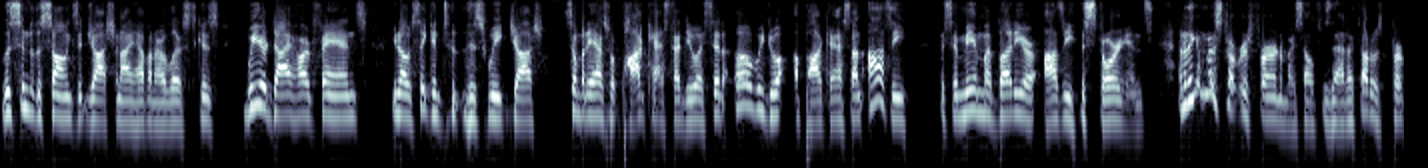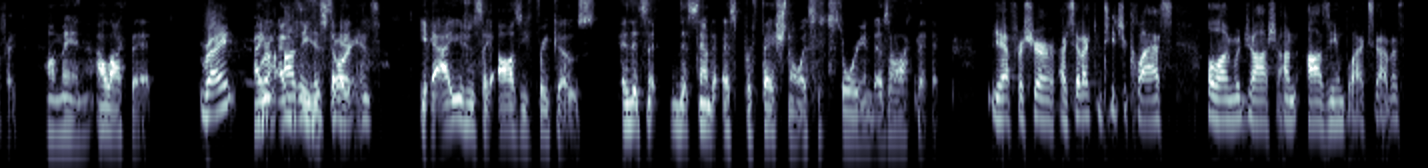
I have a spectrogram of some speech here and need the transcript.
listen to the songs that Josh and I have on our list because we are diehard fans. You know, I was thinking to this week, Josh, somebody asked what podcast I do. I said, Oh, we do a podcast on Ozzy. I said, Me and my buddy are Ozzy historians. And I think I'm going to start referring to myself as that. I thought it was perfect. Oh, man. I like that. Right? We're I, Ozzy historians. Say, yeah. I usually say Ozzy freakos. It's that sounded as professional as historian does. I like that. Yeah, for sure. I said I can teach a class along with Josh on Ozzy and Black Sabbath.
